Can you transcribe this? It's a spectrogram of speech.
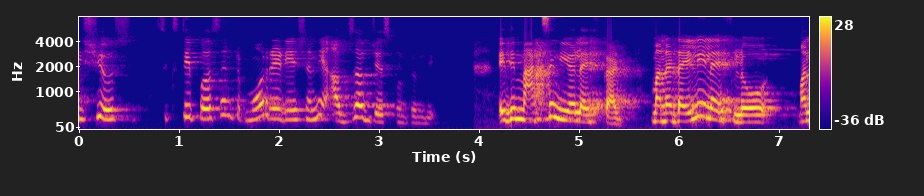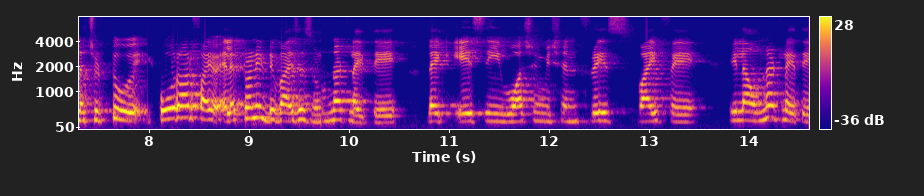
టిష్యూస్ సిక్స్టీ పర్సెంట్ మోర్ రేడియేషన్ని అబ్జర్వ్ చేసుకుంటుంది. ఇది మ్యాక్సిన్ ఇయర్ లైఫ్ కార్డ్ మన డైలీ లైఫ్లో మన చుట్టూ four or five electronic devices ఉన్నట్లయితే like AC washing machine fridge WiFi ఇలా ఉన్నట్లయితే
